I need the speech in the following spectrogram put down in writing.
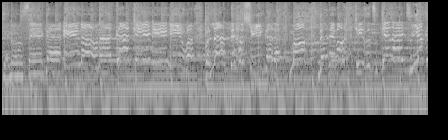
けの世界の中君には笑ってほしいからもう誰も傷つけない強く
